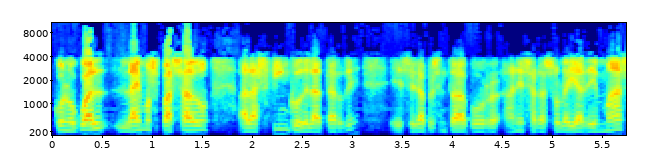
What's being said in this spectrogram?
con lo cual la hemos pasado a las cinco de la tarde. será presentada por Anés Arasola y además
